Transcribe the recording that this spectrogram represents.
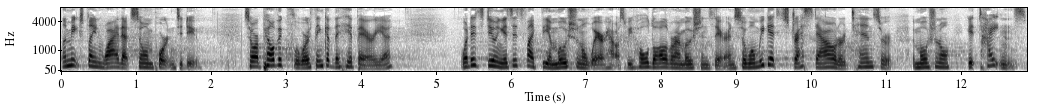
let me explain why that's so important to do. So, our pelvic floor, think of the hip area. What it's doing is it's like the emotional warehouse. We hold all of our emotions there. And so when we get stressed out or tense or emotional, it tightens.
